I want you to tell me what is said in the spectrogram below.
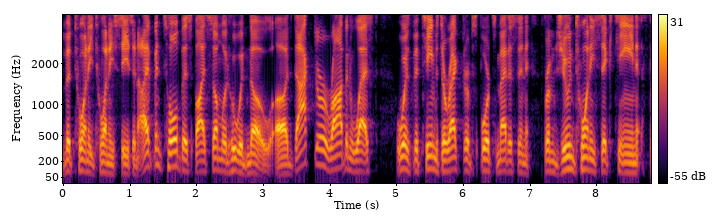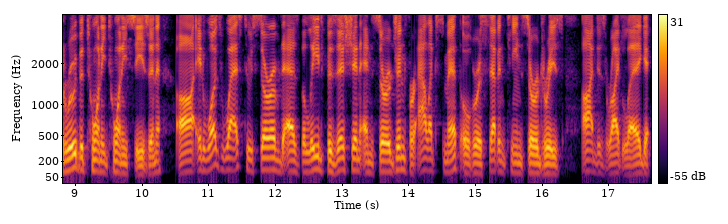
the 2020 season. I've been told this by someone who would know. Uh, Dr. Robin West was the team's director of sports medicine from June 2016 through the 2020 season. Uh, it was West who served as the lead physician and surgeon for Alex Smith over his 17 surgeries on his right leg.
